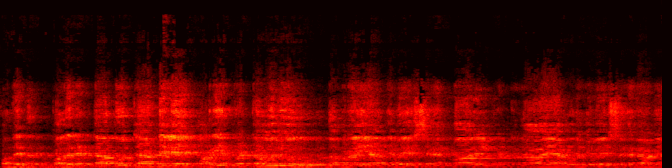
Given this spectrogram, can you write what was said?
പതിന- പതിനെട്ടാം നൂറ്റാണ്ടിലെ അറിയപ്പെട്ട ഒരു എന്താ പറയാ ഗവേഷകന്മാരിൽ പെട്ടതായ ഒരു ഗവേഷകനാണ്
